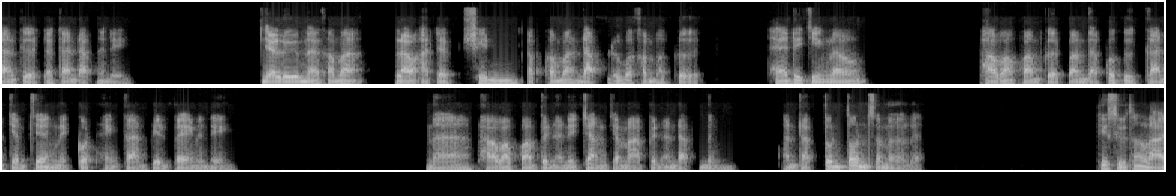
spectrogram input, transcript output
การเกิดและการดับนั่นเอง อย่าลืมนะคำว่า เราอาจจะชินกับคำว่าดับหรือว่าคำว่าเกิด แท้ที่จริงแล้ว ภาวะความเกิดความดับก็คือการแจ่มแจ้งในกฎแห่งการเปลี่ยนแปลงนั่นเองนะภาวะความเป็นอนิจจังจะมาเป็นอันดับหนึ่ง อันดับต้นๆเสมอเลย ภิกษุทั้งหลาย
